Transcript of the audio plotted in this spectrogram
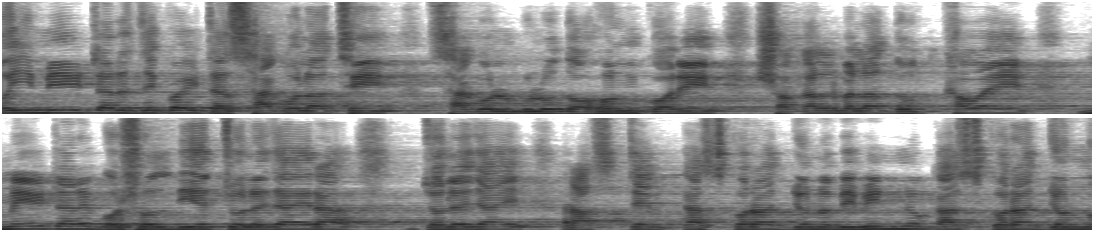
ওই মেয়েটার যে কয়টা ছাগল আছে, ছাগলগুলো দহন করে, সকালবেলা দুধ খাওয়ায়, মেয়েটার গোসল দিয়ে চলে যায় চলে যায় রাষ্ট্রের কাজ করার জন্য, বিভিন্ন কাজ করার জন্য,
